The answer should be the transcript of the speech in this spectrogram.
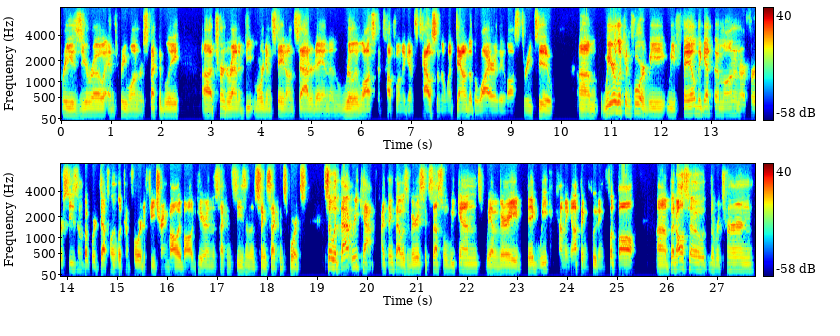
3 0 and 3 1, respectively uh, turned around and beat Morgan State on Saturday, and then really lost a tough one against Towson that went down to the wire. They lost three two. Um, we are looking forward. We we failed to get them on in our first season, but we're definitely looking forward to featuring volleyball here in the second season of Sing Second Sports. So, with that recap, I think that was a very successful weekend. We have a very big week coming up, including football, uh, but also the return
